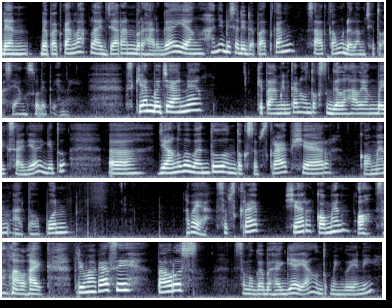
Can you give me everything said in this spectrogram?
Dan dapatkanlah pelajaran berharga yang hanya bisa didapatkan saat kamu dalam situasi yang sulit ini. Sekian bacaannya, kita aminkan untuk segala hal yang baik saja gitu. Uh, jangan lupa bantu untuk subscribe, share, komen ataupun apa ya? Subscribe, share, komen, oh sama like. Terima kasih Taurus. Semoga bahagia ya untuk minggu ini.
